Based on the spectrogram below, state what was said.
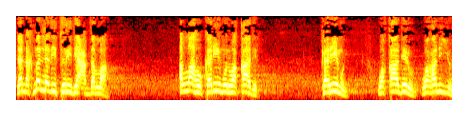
لأنك ما الذي تريد يا عبد الله؟ الله كريم وقادر. كريم وقادر وغني.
